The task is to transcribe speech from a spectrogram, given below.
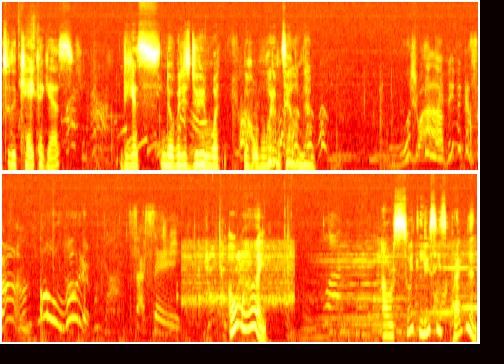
to the cake, I guess. Because nobody's doing what what I'm telling them. Oh my! Our sweet Lucy is pregnant.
